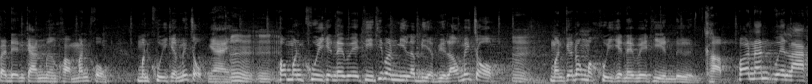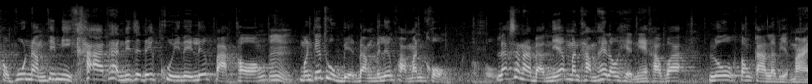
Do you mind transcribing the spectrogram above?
ประเด็นการเมืองความมั่นคง มันคุยกันไม่จบไงอืมอืมเพราะมันคุยกันในเวทีที่มันมีระเบียบอยู่แล้วไม่จบ อืมมันก็ต้องมาคุยกันในเวทีอื่นๆครับเพราะฉะนั้นเวลาของผู้นำที่มีค่าแทนที่จะได้คุยในเรื่องปากท้อง อืมมันก็ถูกเบียดบังเป็นเรื่องความมั่นคง โอ้โห ลักษณะแบบเนี้ยมันทำให้เราเห็นไงครับว่าโลกต้องการระเบียบใหม่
